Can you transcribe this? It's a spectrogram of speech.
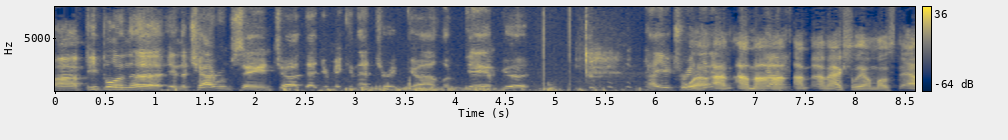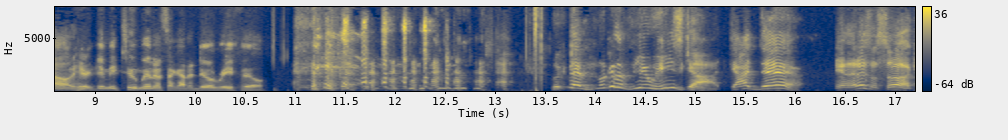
Uh, people in the in the chat room saying, Judd, that you're making that drink uh, look damn good. How you drinking? well, it? I'm I'm, Yeah. I'm I'm actually almost out. Here, give me two minutes. I got to do a refill. look at that! Look at the view he's got. God damn. Yeah, that doesn't suck.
